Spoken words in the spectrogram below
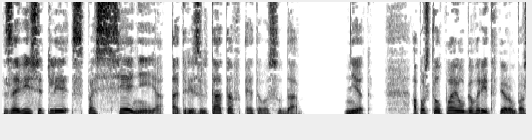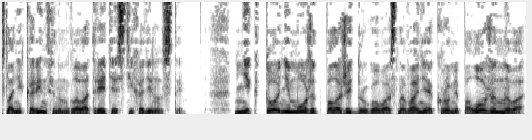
Зависит ли спасение от результатов этого суда? Нет. Апостол Павел говорит в первом послании к Коринфянам, глава 3, стих 11 никто не может положить другого основания, кроме положенного,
